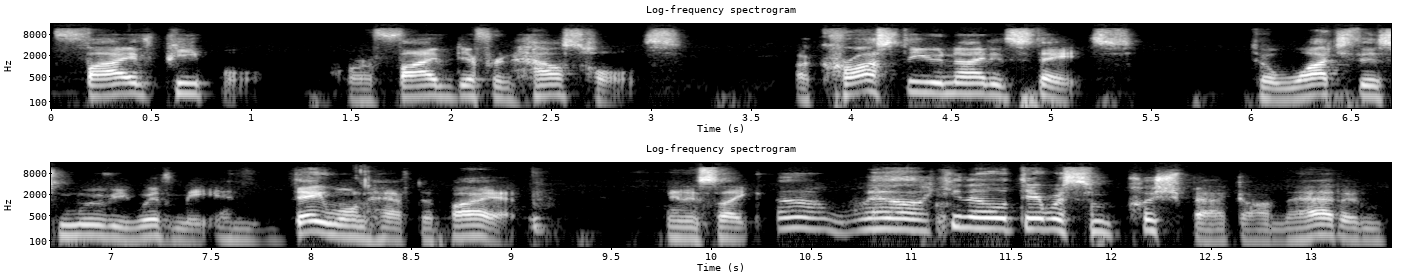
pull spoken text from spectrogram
five people or five different households across the United States to watch this movie with me and they won't have to buy it. And it's like, oh, well, you know, there was some pushback on that. And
